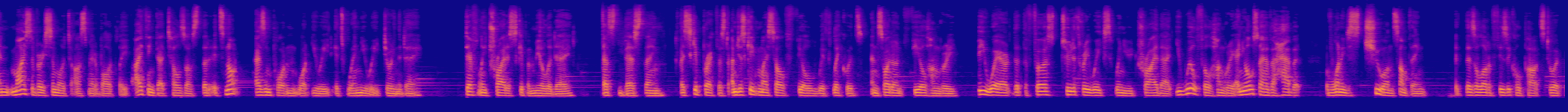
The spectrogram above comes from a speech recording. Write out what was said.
and mice are very similar to us metabolically, I think that tells us that it's not as important what you eat, it's when you eat during the day. Definitely try to skip a meal a day. That's the best thing. I skip breakfast. I'm just keeping myself filled with liquids, and so I don't feel hungry. Beware that the first two to three weeks when you try that, you will feel hungry, and you also have a habit of wanting to chew on something. There's a lot of physical parts to it.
